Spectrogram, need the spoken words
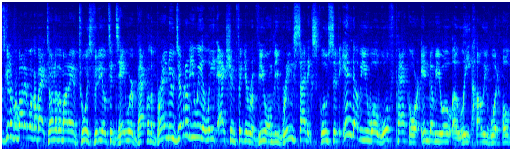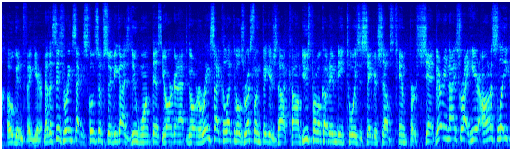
Is good everybody? Welcome back to another My Damn Toys video. Today we're back with a brand new WWE Elite action figure review on the ringside exclusive NWO Wolfpack or NWO Elite Hollywood Hulk Hogan figure. Now this is ringside exclusive so if you guys do want this you are going to have to go over to Ringside Collectibles WrestlingFigures.com. Use promo code MD Toys to save yourselves 10%. Very nice right here. Honestly,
